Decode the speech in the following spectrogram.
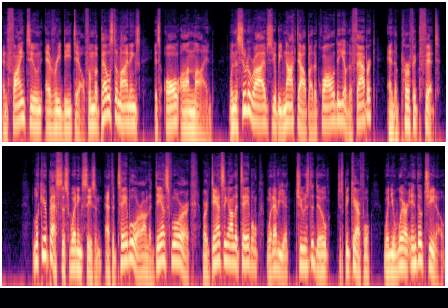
and fine tune every detail. From lapels to linings, it's all online. When the suit arrives, you'll be knocked out by the quality of the fabric and the perfect fit. Look your best this wedding season at the table or on the dance floor or, or dancing on the table, whatever you choose to do. Just be careful when you wear Indochino.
